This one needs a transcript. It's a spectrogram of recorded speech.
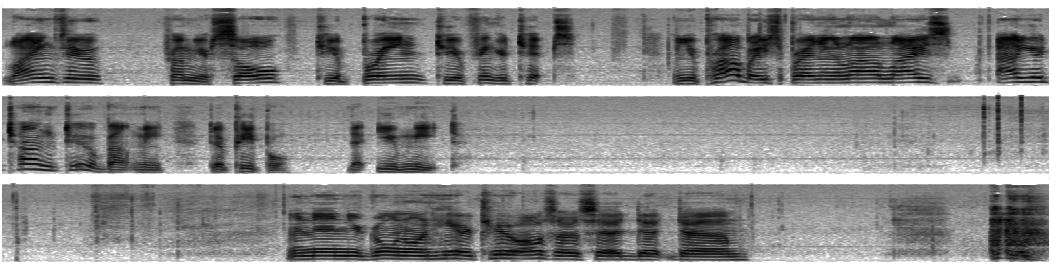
Lying through from your soul to your brain to your fingertips. And you're probably spreading a lot of lies out your tongue too about me to people that you meet. And then you're going on here too also said that um,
